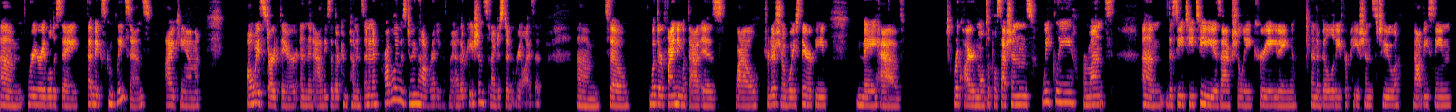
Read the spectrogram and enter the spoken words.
um, where you're able to say, that makes complete sense. I can always start there and then add these other components in. And I probably was doing that already with my other patients and I just didn't realize it. Um, so, what they're finding with that is while traditional voice therapy may have required multiple sessions weekly for months. Um, the CTT is actually creating an ability for patients to not be seen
